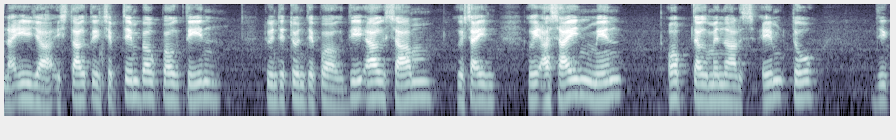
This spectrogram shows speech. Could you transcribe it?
NAIA, starting September 14, 2024. DR SAM resign, reassignment of terminals M2 the,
